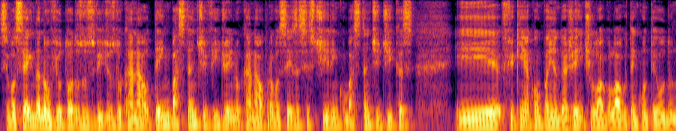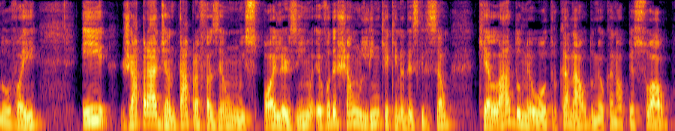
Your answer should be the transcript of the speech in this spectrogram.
Se você ainda não viu todos os vídeos do canal, tem bastante vídeo aí no canal para vocês assistirem com bastante dicas e fiquem acompanhando a gente, logo logo tem conteúdo novo aí. E já para adiantar, para fazer um spoilerzinho, eu vou deixar um link aqui na descrição, que é lá do meu outro canal, do meu canal pessoal,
